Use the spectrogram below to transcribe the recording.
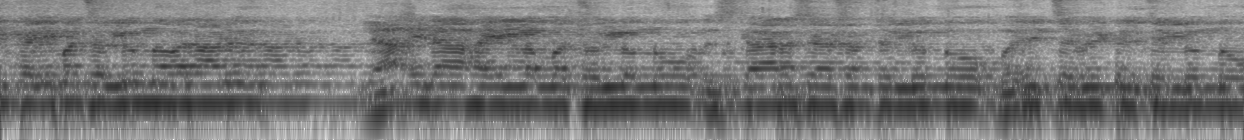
ഈ കലിമ ചൊല്ലുന്നവരാണ്. ലാ ഇലാഹ ഇല്ലല്ലാഹ് ചൊല്ലുന്നു നിസ്കാര ശേഷം ചൊല്ലുന്നു മരിച്ച വീട്ടിൽ ചൊല്ലുന്നു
